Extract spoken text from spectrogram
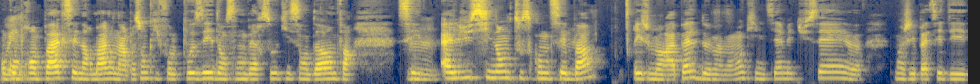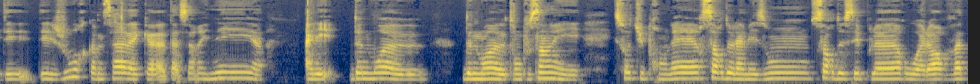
on comprend pas que c'est normal, on a l'impression qu'il faut le poser dans son berceau qui s'endorme. Enfin, c'est mmh. hallucinant tout ce qu'on ne sait mmh. pas. Et je me rappelle de ma maman qui me disait mais tu sais, euh, moi j'ai passé des, des, des, jours comme ça avec ta sœur aînée. allez, donne-moi donne-moi euh, ton poussin et soit tu prends l'air, sors de la maison, sors de ses pleurs, ou alors va,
